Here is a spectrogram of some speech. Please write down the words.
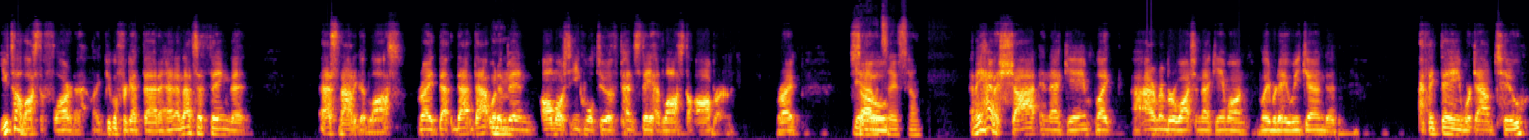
Utah lost to Florida. Like people forget that, and, and that's a thing that that's not a good loss right? That that that would have mm-hmm. been almost equal to if Penn State had lost to Auburn, right? Yeah, so, I would say so. And they had a shot in that game. Like I remember watching that game on Labor Day weekend, and I think they were down two,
